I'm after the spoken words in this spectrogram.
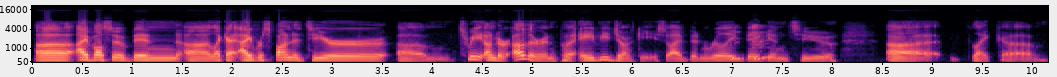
Uh, I've also been uh, like I, I responded to your um, tweet under other and put AV junkie. So I've been really big hmm into uh, like um,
